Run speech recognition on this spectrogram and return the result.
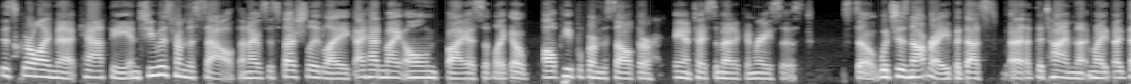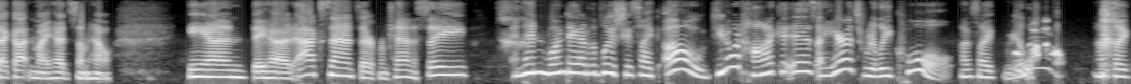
this girl I met, Kathy, and she was from the South. And I was especially like, I had my own bias of like, oh, all people from the South are anti Semitic and racist. So, which is not right, but that's at the time that might, that, that got in my head somehow. And they had accents. They're from Tennessee. And then one day out of the blue, she's like, Oh, do you know what Hanukkah is? I hear it's really cool. I was like, Really? Oh, wow. I was like,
